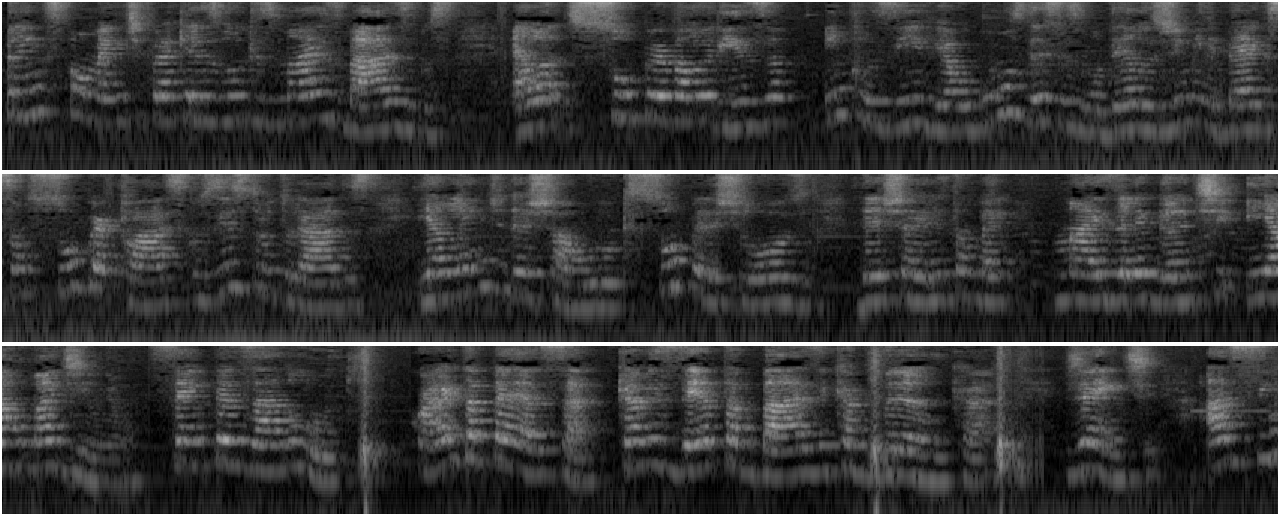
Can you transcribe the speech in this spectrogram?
principalmente para aqueles looks mais básicos ela super valoriza. Inclusive, alguns desses modelos de mini bags são super clássicos, estruturados e além de deixar o look super estiloso, deixa ele também mais elegante e arrumadinho, sem pesar no look. Quarta peça, camiseta básica branca. Gente, assim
